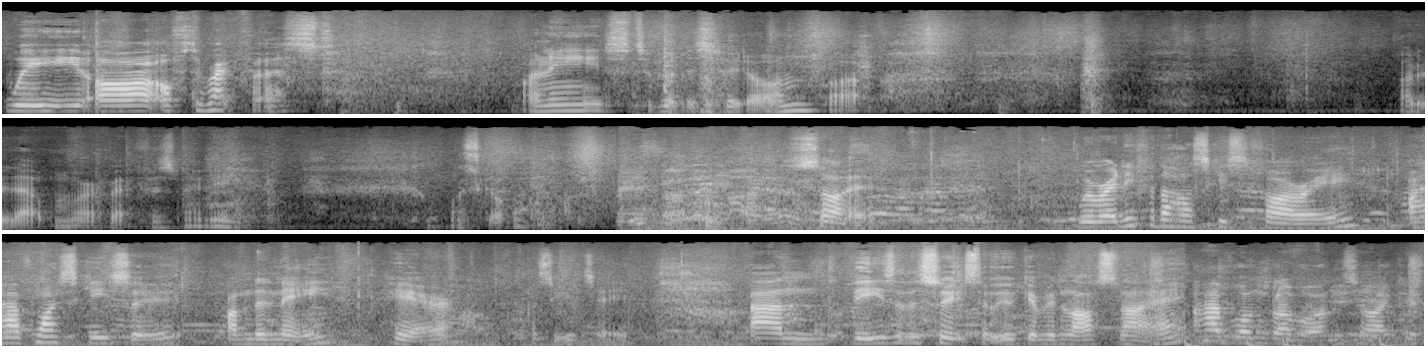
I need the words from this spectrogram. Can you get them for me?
we are off to breakfast. I need to put this hood on, but I'll do that when we're at breakfast, maybe. Let's go. So, we're ready for the Husky Safari. I have my ski suit underneath here, as you can see. And these are the suits that we were given last night. I have one glove on so I can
